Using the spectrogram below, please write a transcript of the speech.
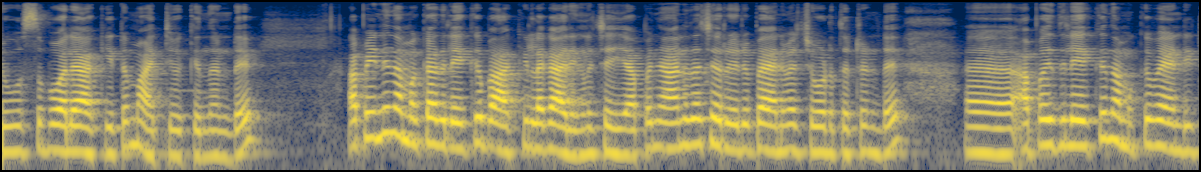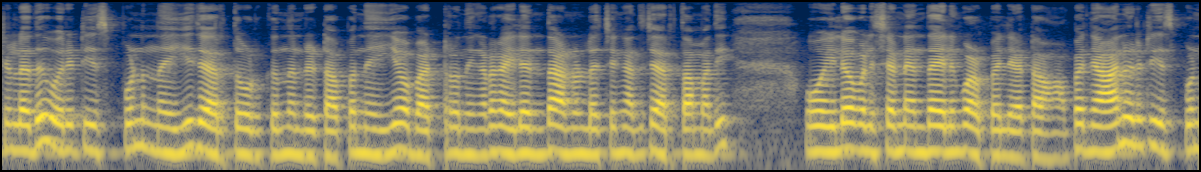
ലൂസ് പോലെ ആക്കിയിട്ട് മാറ്റി വെക്കുന്നുണ്ട്. അപ്പോൾ ഇനി നമുക്കതിലേക്ക് ബാക്കിയുള്ള കാര്യങ്ങൾ ചെയ്യാം. അപ്പോൾ ഞാനിത് ചെറിയൊരു പാൻ വെച്ച് കൊടുത്തിട്ടുണ്ട്. അപ്പോൾ ഇതിലേക്ക് നമുക്ക് വേണ്ടിയിട്ടുള്ളത് ഒരു ടീസ്പൂൺ നെയ്യ് ചേർത്ത് കൊടുക്കുന്നുണ്ട് കേട്ടോ. അപ്പോൾ നെയ്യോ ബട്ടറോ നിങ്ങളുടെ കയ്യിൽ എന്താണുള്ളത് വെച്ചെങ്കിൽ അത് ചേർത്താൽ മതി. ഓയിലോ വെളിച്ചെണ്ണ എന്തായാലും കുഴപ്പമില്ല കേട്ടോ. അപ്പോൾ ഞാനൊരു ടീസ്പൂൺ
